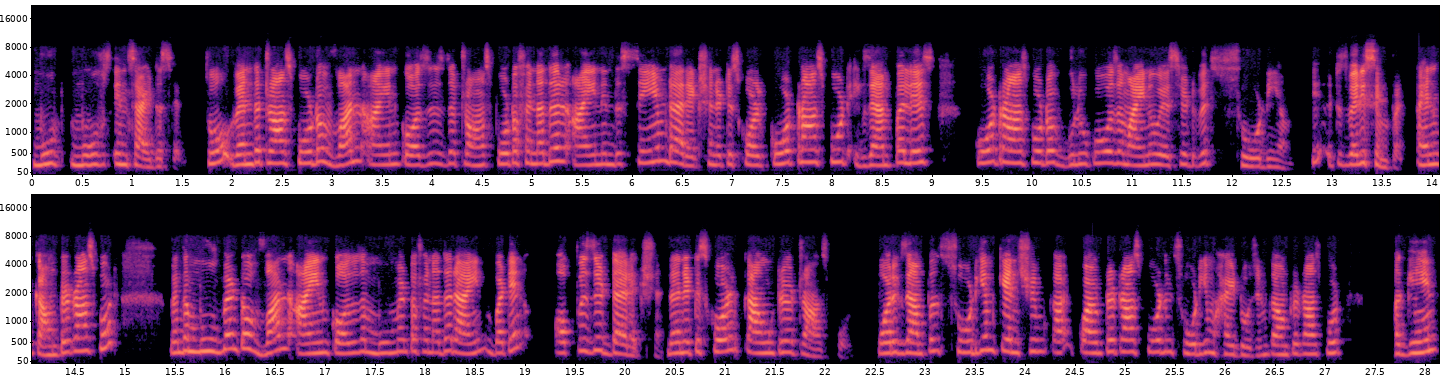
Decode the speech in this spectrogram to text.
moved, moves inside the cell. So when the transport of one ion causes the transport of another ion in the same direction, it is called co-transport. Example is co-transport of glucose amino acid with sodium. It is very simple. And counter-transport, when the movement of one ion causes the movement of another ion, but in opposite direction, then it is called counter-transport. For example, sodium calcium counter-transport and sodium hydrogen counter-transport. Again,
